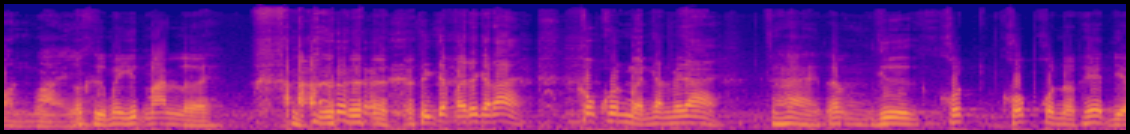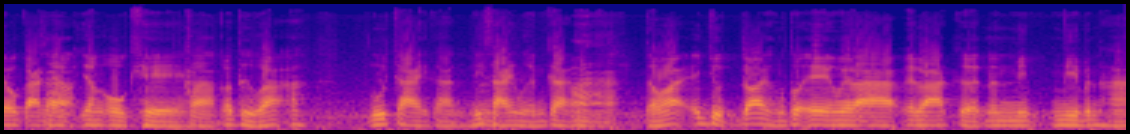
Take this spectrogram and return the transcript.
อ่อนไหว ก็คือไม่ยึดมั่นเลย ถึงจะไปด้วยกันได้ คบคนเหมือนกันไม่ได้ ใช่แล้วคือคบคบคนประเภทเดียวกันเนี่ยครับยังโอเค ครับก็ถือว่าอะรู้ใจกันนิสัยเหมือนกัน อ่าแต่ว่าไอ้จุดด้อยของตัวเองเวลาเวลาเกิดมันมีมีปัญหา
